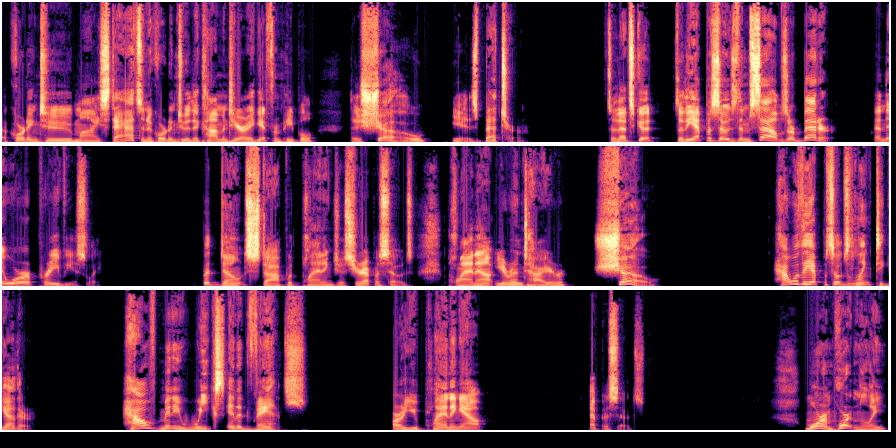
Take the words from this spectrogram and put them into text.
According to my stats and according to the commentary I get from people, the show is better. So that's good. So the episodes themselves are better than they were previously. But don't stop with planning just your episodes. Plan out your entire show. How will the episodes link together? How many weeks in advance are you planning out episodes. More importantly,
